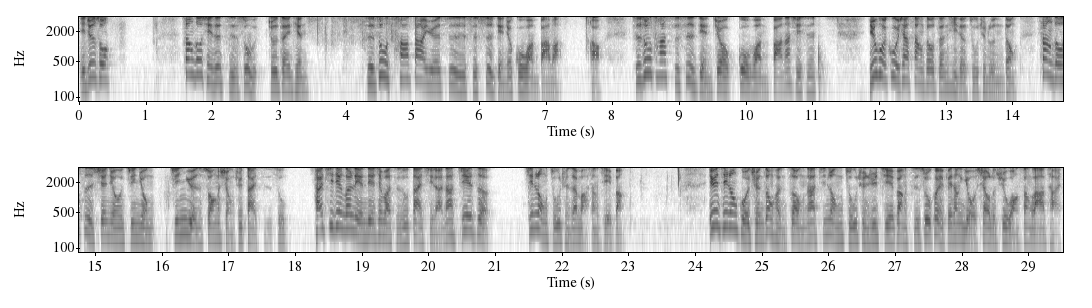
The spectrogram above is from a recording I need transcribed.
也就是说上周其实指数就是这一天。指数差大约是十四点就过万八嘛，好，指数差十四点就过万八，那其实你回顾一下上周整体的族群轮动，上周是先由金融金元双雄去带指数，台积电跟联电先把指数带起来，那接着金融族群再马上接棒。因为金融股的权重很重，那金融族群去接棒，指数可以非常有效的去往上拉抬，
